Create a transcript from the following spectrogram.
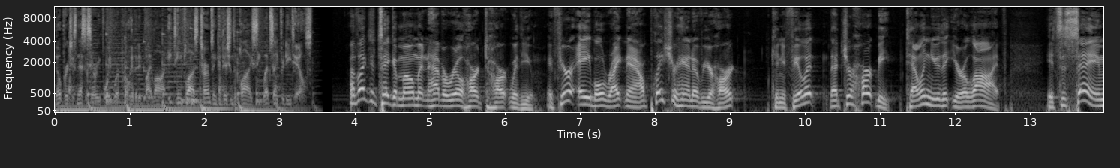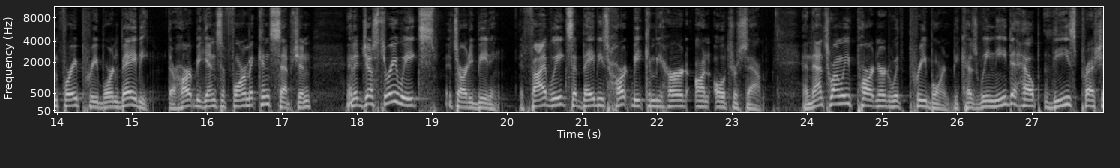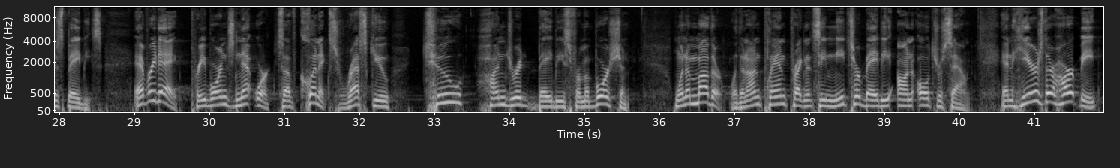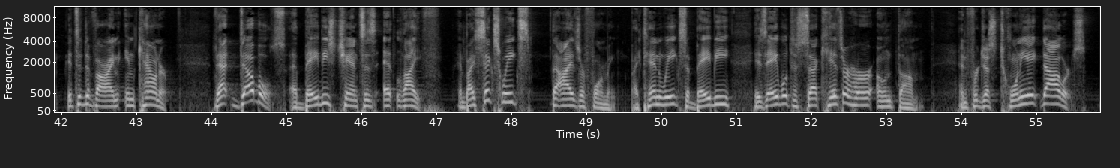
No purchase necessary. Void where prohibited by law. 18 plus terms and conditions apply. See website for details. I'd like to take a moment and have a real heart to heart with you. If you're able right now, place your hand over your heart. Can you feel it? That's your heartbeat telling you that you're alive. It's the same for a preborn baby. Their heart begins to form at conception, and at just three weeks, it's already beating. At five weeks, a baby's heartbeat can be heard on ultrasound. And that's why we've partnered with Preborn, because we need to help these precious babies. Every day, Preborn's networks of clinics rescue 200 babies from abortion. When a mother with an unplanned pregnancy meets her baby on ultrasound and hears their heartbeat, it's a divine encounter. That doubles a baby's chances at life. And by six weeks, the eyes are forming. By 10 weeks, a baby is able to suck his or her own thumb. And for just $28,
